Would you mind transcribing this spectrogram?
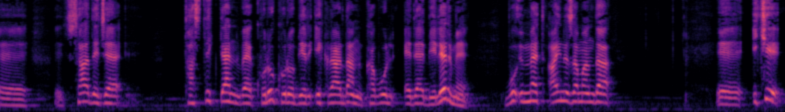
e, sadece tasdikten ve kuru kuru bir ikrardan kabul edebilir mi? Bu ümmet aynı zamanda e, iki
